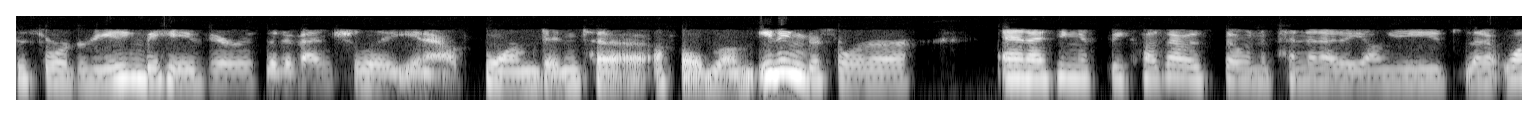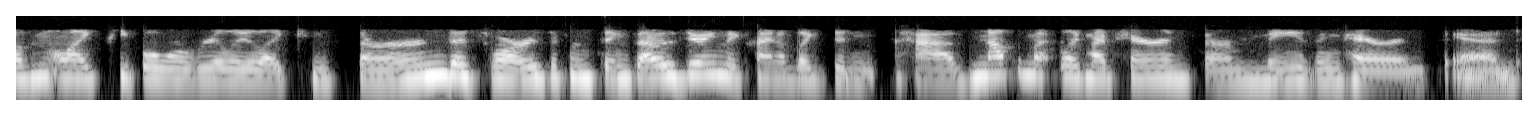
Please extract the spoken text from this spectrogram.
disordered eating behaviors that eventually, you know, formed into a full blown eating disorder. And I think it's because I was so independent at a young age that it wasn't like people were really like concerned as far as different things I was doing. They kind of like didn't have, not that my, like my parents are amazing parents and,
